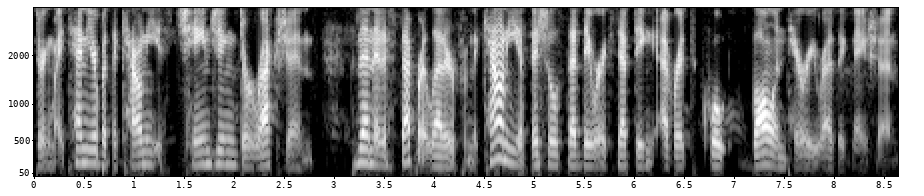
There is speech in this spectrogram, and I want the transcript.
during my tenure, but the county is changing directions. But then in a separate letter from the county, officials said they were accepting Everett's quote voluntary resignation.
